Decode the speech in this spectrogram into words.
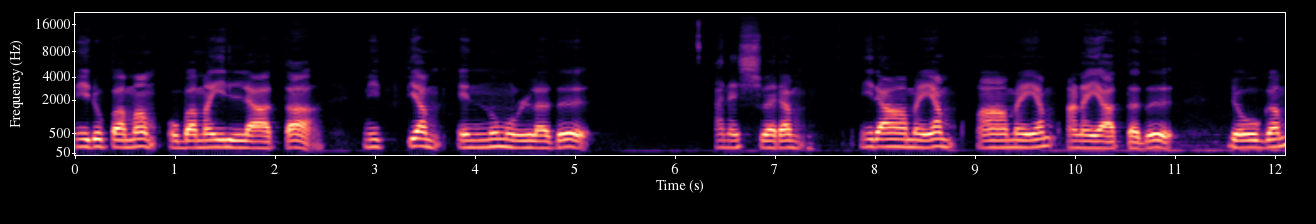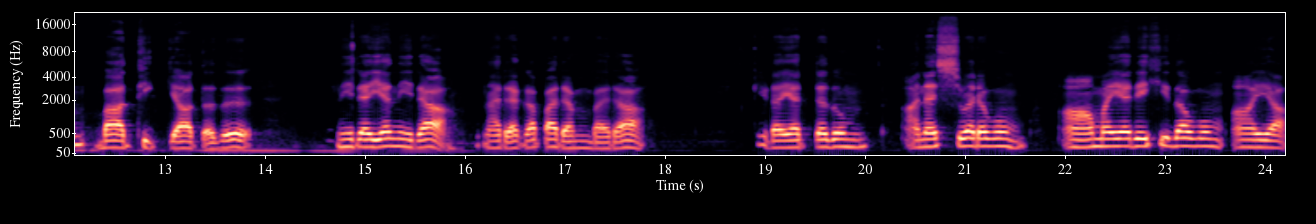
നിരുപമം ഉപമയില്ലാത്ത നിത്യം എന്നുമുള്ളത് അനശ്വരം. നിരാമയം ആമയം അണയാത്തത്. രോഗം ബാധിക്കാത്തത്. നിരയനിര നരക പരമ്പര കിടയറ്റതും അനശ്വരവും ആമയരഹിതവും ആയ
